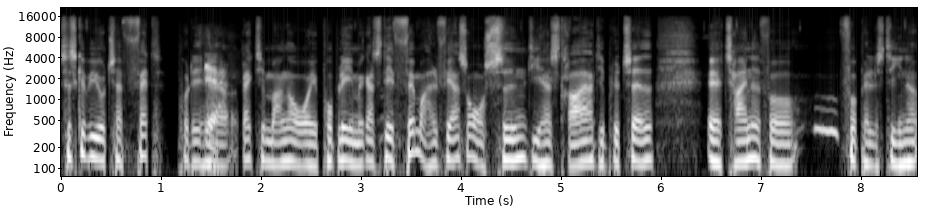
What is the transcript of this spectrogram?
så skal vi jo tage fat på det her yeah. rigtig mangeårige problem. Ikke? Altså det er 75 år siden de her streger, de blev taget, øh, tegnet for, for Palæstina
